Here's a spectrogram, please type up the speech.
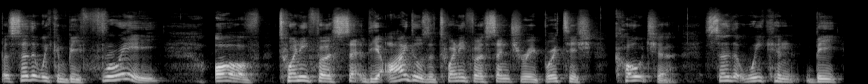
but so that we can be free of 21st the idols of 21st century British culture, so that we can be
